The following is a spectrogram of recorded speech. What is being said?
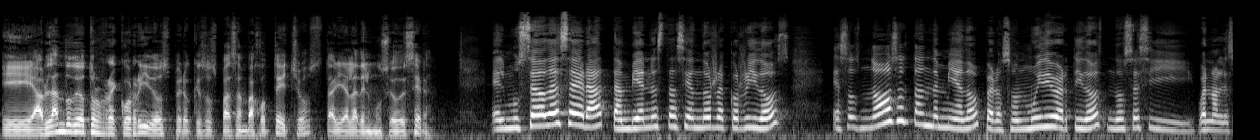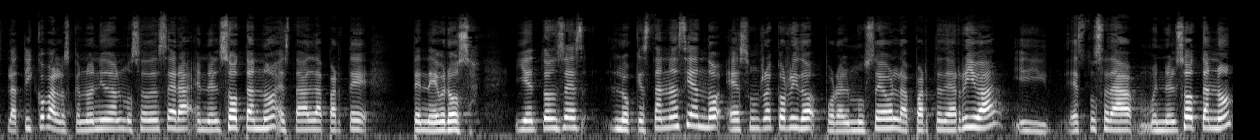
Eh, hablando de otros recorridos, pero que esos pasan bajo techos, estaría la del Museo de Cera. El Museo de Cera también está haciendo recorridos. Esos no son tan de miedo, pero son muy divertidos. No sé si, bueno, les platico para los que no han ido al Museo de Cera, en el sótano está la parte tenebrosa. Y entonces lo que están haciendo es un recorrido por el museo, la parte de arriba, y esto se da en el sótano,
